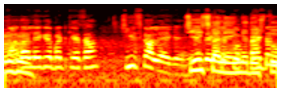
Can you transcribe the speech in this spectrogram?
ज़्यादा लेंगे बट कैसा? चीज़ का लेंगे चीज़ का लेंगे दोस्तों।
